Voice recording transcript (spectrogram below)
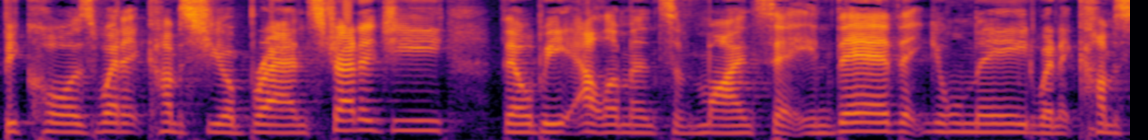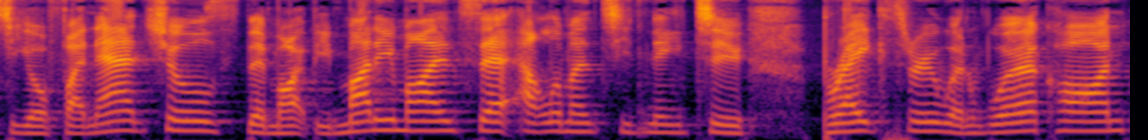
because when it comes to your brand strategy, there'll be elements of mindset in there that you'll need when it comes to your financials there might be money mindset elements you'd need to break through and work on.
